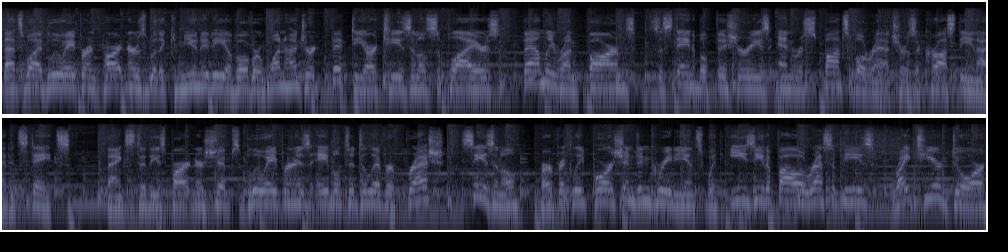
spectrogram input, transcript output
That's why Blue Apron partners with a community of over 150 artisanal suppliers, family run farms, sustainable fisheries, and responsible ranchers across the United States. Thanks to these partnerships, Blue Apron is able to deliver fresh, seasonal, perfectly portioned ingredients with easy to follow recipes right to your door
